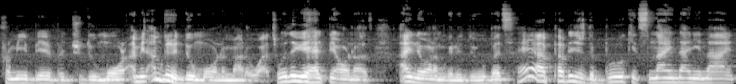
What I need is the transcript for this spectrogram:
for me be able to do more. I mean, I'm gonna do more no matter what. Whether you help me or not, I know what I'm gonna do. But hey, I published the book. It's $9.99.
